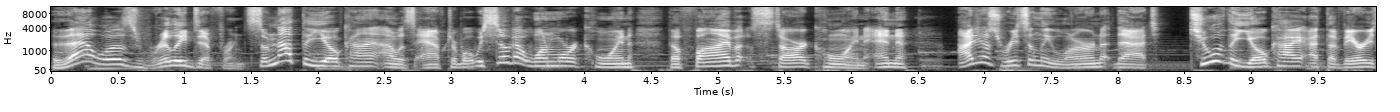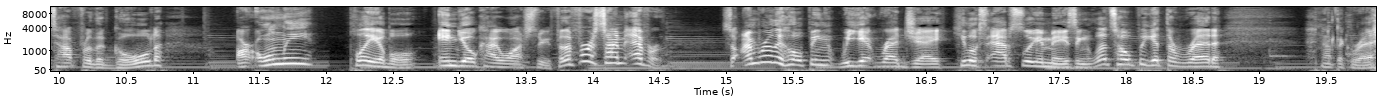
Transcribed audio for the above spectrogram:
that was really different. So not the yokai I was after, but we still got one more coin, the five-star coin. And I just recently learned that two of the yokai at the very top for the gold are only playable in Yokai Watch 3 for the first time ever. So I'm really hoping we get Red J. He looks absolutely amazing. Let's hope we get the red not the gray.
